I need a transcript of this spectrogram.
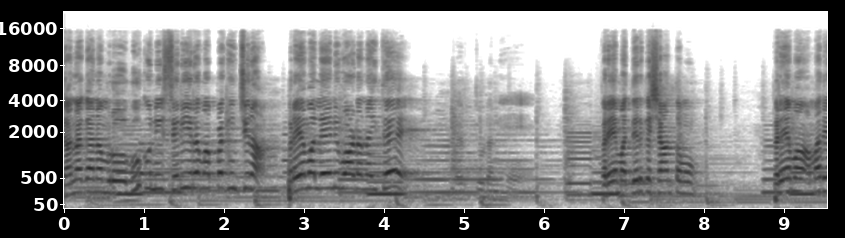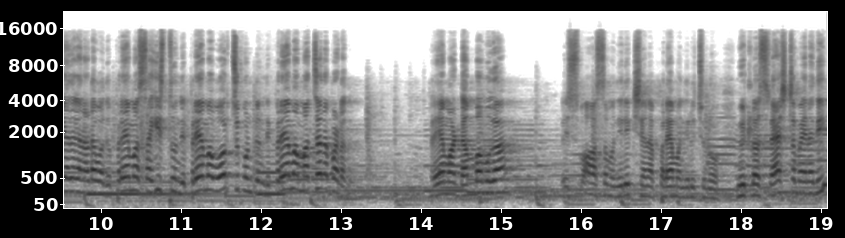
గనగనం రోగుకు నీ శరీరం అప్పగించిన ప్రేమ లేని వాడనైతే వ్యర్థుడనే. ప్రేమ దీర్ఘశాంతము. ప్రేమ అమర్యాదగా నడవదు. ప్రేమ సహిస్తుంది. ప్రేమ ఓర్చుకుంటుంది. ప్రేమ మచ్చన పడదు. ప్రేమ డంబముగా విశ్వాసము నిరీక్షణ ప్రేమ నిలుచును. వీటిలో శ్రేష్టమైనది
